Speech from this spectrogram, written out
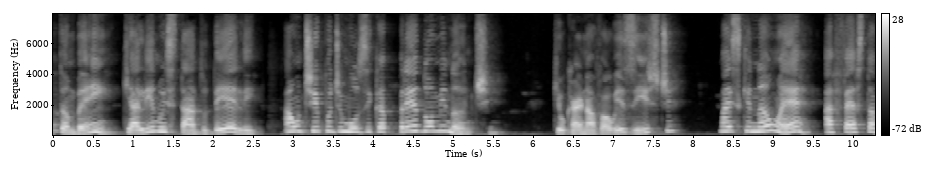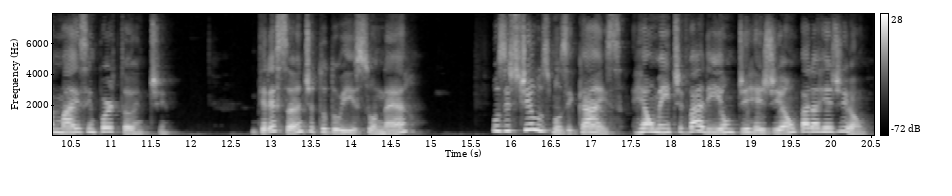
também que ali no estado dele há um tipo de música predominante, que o carnaval existe, mas que não é a festa mais importante. Interessante tudo isso, né? Os estilos musicais realmente variam de região para região.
